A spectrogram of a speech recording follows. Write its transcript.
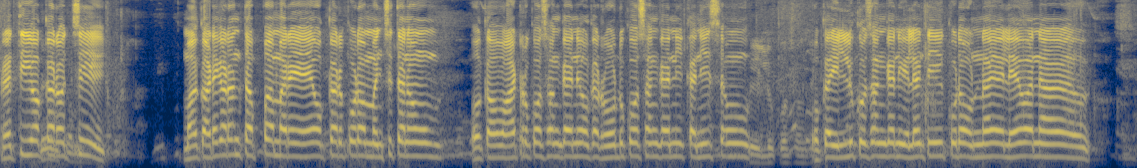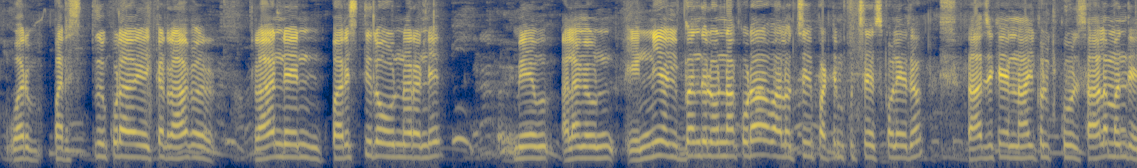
ప్రతి ఒక్కరు వచ్చి మాకు అడగడం తప్ప మరి ఒక్కరు కూడా మంచితనం ఒక వాటర్ కోసం కానీ ఒక రోడ్డు కోసం కానీ కనీసం ఒక ఇల్లు కోసం కానీ ఇలాంటివి కూడా ఉన్నాయా లేవన్న వారి పరిస్థితి కూడా ఇక్కడ రా రాని పరిస్థితిలో ఉన్నారండి. మేము అలాగే ఉన్- ఎన్ని ఇబ్బందులు ఉన్నా కూడా వాళ్ళు వచ్చి పట్టింపు చేసుకోలేదు. రాజకీయ నాయకులు చాలా మంది.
